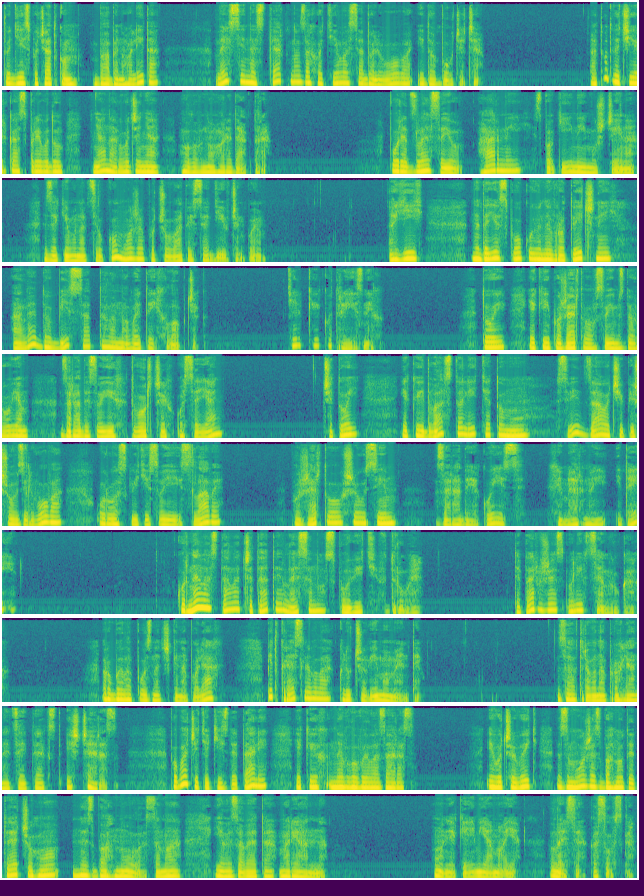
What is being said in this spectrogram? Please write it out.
Тоді, з початком бабиного літа, Лесі нестерпно захотілося до Львова і до Бучича. А тут вечірка з приводу дня народження головного редактора. Поряд з Лесею гарний, спокійний мужчина, з яким вона цілком може почуватися дівчинкою. А їй не дає спокою невротичний, але до біса талановитий хлопчик. Тільки котрий з них. Той, який пожертвував своїм здоров'ям заради своїх творчих осяянь, чи той, який два століття тому світ за очі пішов зі Львова у розквіті своєї слави, пожертвувавши усім заради якоїсь химерної ідеї? Корнела стала читати Лесану сповідь вдруге. Тепер вже з олівцем в руках. Робила позначки на полях, підкреслювала ключові моменти. Завтра вона прогляне цей текст іще раз, побачить якісь деталі, яких не вловила зараз, і, вочевидь, зможе збагнути те, чого не збагнула сама Єлизавета Маріанна. Он яке ім'я має Леся Касовська.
